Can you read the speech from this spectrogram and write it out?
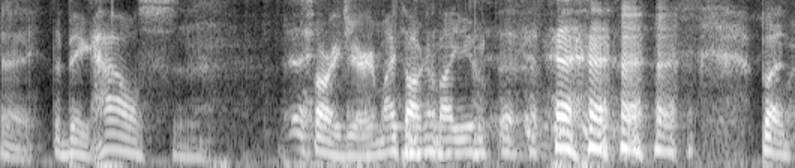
Hey, the big house and sorry jerry am i talking about you but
